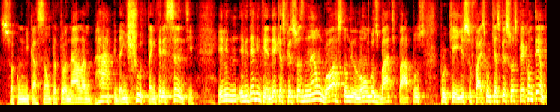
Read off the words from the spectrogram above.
sua comunicação para torná-la rápida, enxuta, interessante. Ele, ele deve entender que as pessoas não gostam de longos bate-papos, porque isso faz com que as pessoas percam tempo.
